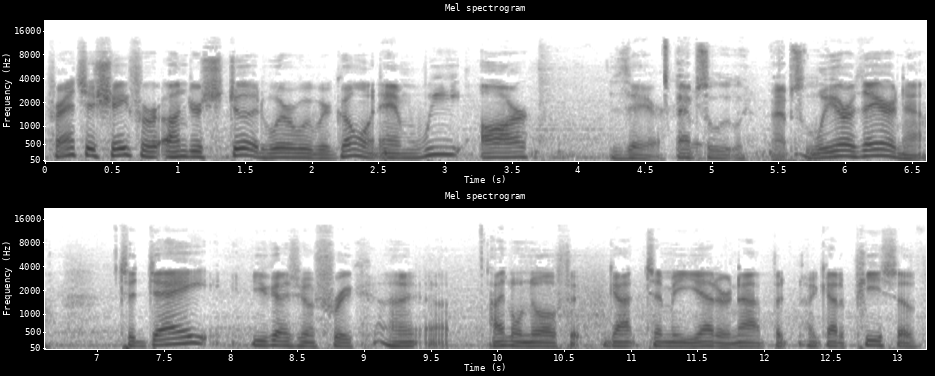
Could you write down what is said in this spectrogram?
Francis Schaeffer understood where we were going, and we are there. Absolutely, absolutely. We are there now. Today, you guys are going to freak. I, uh, I don't know if it got to me yet or not, but I got a piece of,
